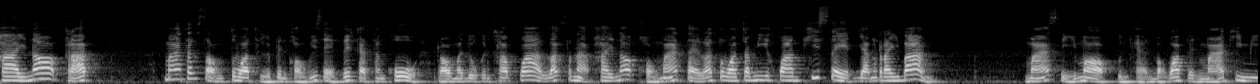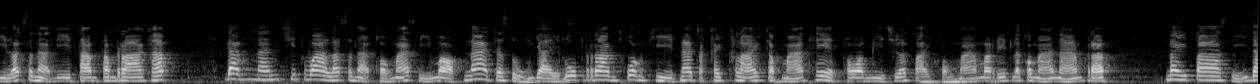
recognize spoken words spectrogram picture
ภายนอกครับ ม้าทั้งสองตัวถือเป็นของวิเศษด้วยกันทั้งคู่ เรามาดูกันครับว่าลักษณะภายนอกของม้าแต่ละตัวจะมีความพิเศษอย่างไรบ้าง ม้าสีหมอกขุนแผนบอกว่าเป็นม้าที่มีลักษณะดีตามตำราครับ ดังนั้นคิดว่าลักษณะของม้าสีหมอกน่าจะสูงใหญ่รูปร่างท่วงทีน่าจะคล้ายๆ กับม้าเทศ เพราะว่ามีเชื้อสายของม้ามริดและก็ม้าน้ำครับ ในตาสีด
